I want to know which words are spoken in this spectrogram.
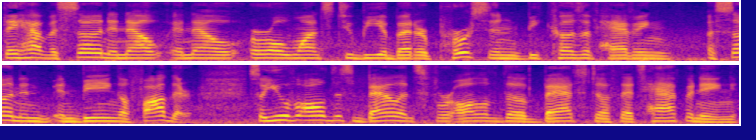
they have a son and now and now earl wants to be a better person because of having a son and, and being a father. So you have all this balance for all of the bad stuff that's happening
